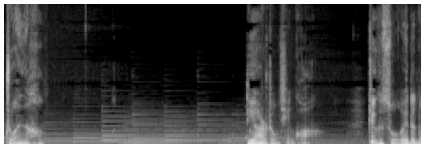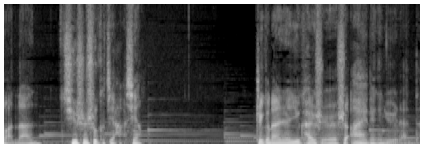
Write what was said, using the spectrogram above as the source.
专横？第二种情况，这个所谓的暖男其实是个假象。这个男人一开始是爱那个女人的，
